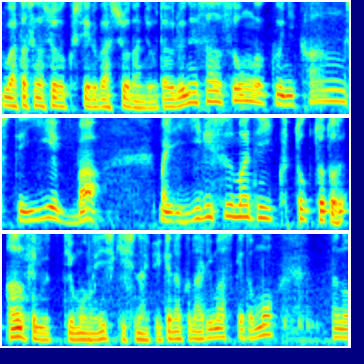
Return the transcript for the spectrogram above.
私が所属している合唱団で歌うルネサンス音楽に関して言えば、まあ、イギリスまで行くとちょっとアンセムっていうものを意識しないといけなくなりますけども、あの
